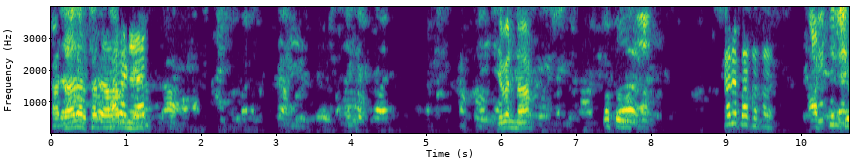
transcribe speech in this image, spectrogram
হাজার দেবেন না। কত? সাড়ে পাঁচ হাজার। আটত্রিশশো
